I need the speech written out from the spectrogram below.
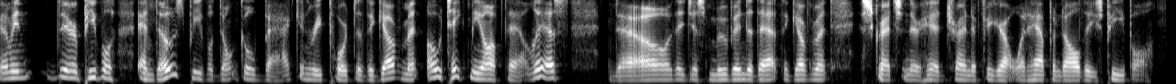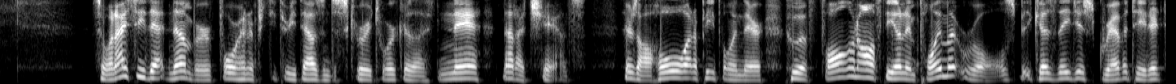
I mean, there are people, and those people don't go back and report to the government, oh, take me off that list. No, they just move into that. The government is scratching their head trying to figure out what happened to all these people. So when I see that number, 453,000 discouraged workers, I say, nah, not a chance. There's a whole lot of people in there who have fallen off the unemployment rolls because they just gravitated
